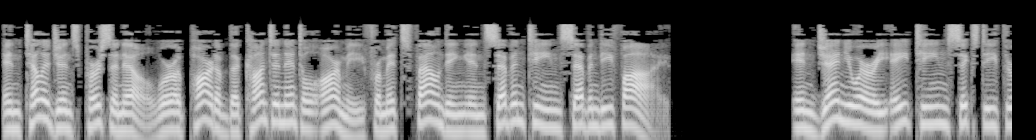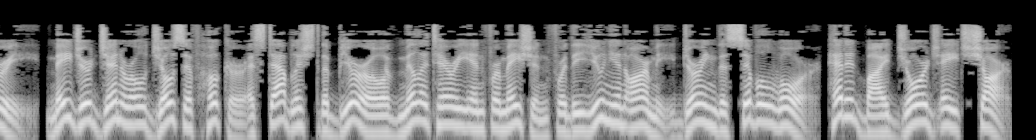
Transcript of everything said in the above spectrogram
Intelligence personnel were a part of the Continental Army from its founding in 1775. In January 1863, Major General Joseph Hooker established the Bureau of Military Information for the Union Army during the Civil War, headed by George H. Sharpe.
